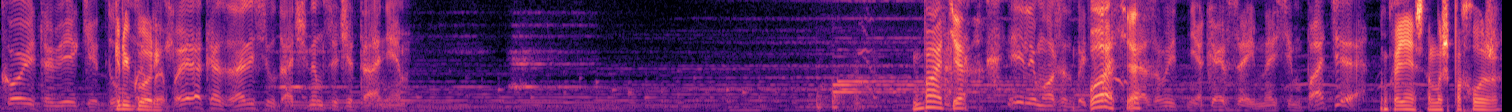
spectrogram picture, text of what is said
Кои-то веки Дум Григорий. и ББ оказались удачным сочетанием. Батя! Или, может быть, вас связывает некая взаимная симпатия? Ну конечно, мы ж похожи.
